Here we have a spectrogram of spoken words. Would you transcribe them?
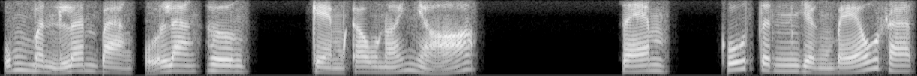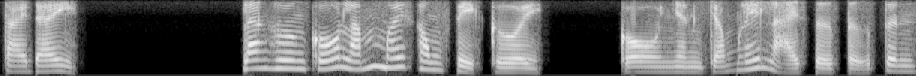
của mình lên bàn của Lan Hương, kèm câu nói nhỏ. Xem, cú tinh dần béo ra tay đây. Lan Hương cố lắm mới không phì cười. Cô nhanh chóng lấy lại sự tự tin,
